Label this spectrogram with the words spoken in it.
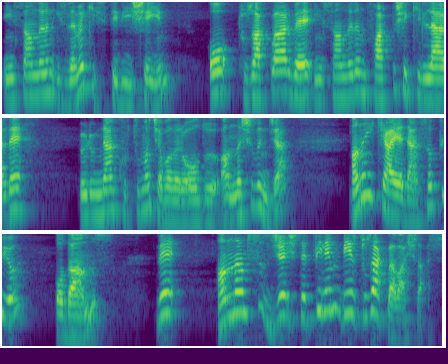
insanların izlemek istediği şeyin o tuzaklar ve insanların farklı şekillerde ölümden kurtulma çabaları olduğu anlaşılınca ana hikayeden sapıyor odağımız ve anlamsızca işte film bir tuzakla başlar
